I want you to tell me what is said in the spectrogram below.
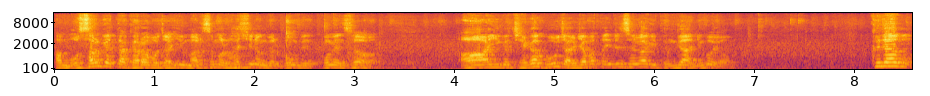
아, 못 살겠다 갈아보자 이 말씀을 하시는 걸 보면- 보면서 아 이거 제가 구호 잘 잡았다 이런 생각이 든 게 아니고요. 그냥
